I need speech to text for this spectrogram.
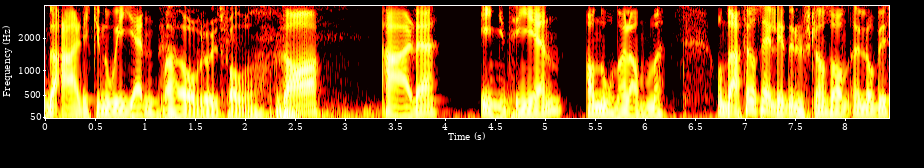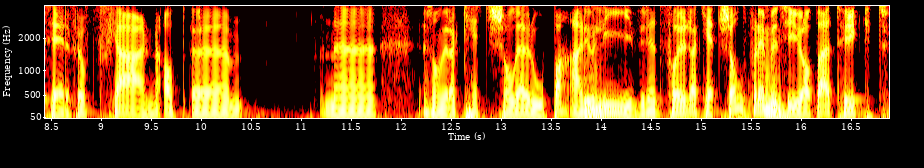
da er det ikke noe igjen. Nei, det er over og utfall. Da er det ingenting igjen av noen av landene. Og Derfor er også hele tiden Russland sånn eh, lobbyiserer for å fjerne at øh, ne, Sånne rakettskjold i Europa er de jo Mm. livredd for rakettskjold, for det Mm. betyr jo at det er trygt.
